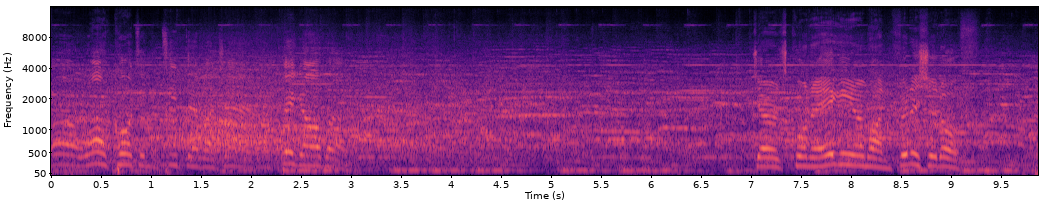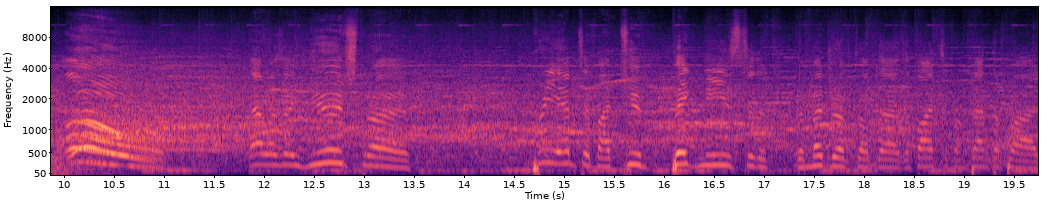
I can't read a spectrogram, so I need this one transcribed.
Oh, well caught in the teeth there by Jarred. A big elbow. Jarred's corner egging him on. Finish it off. Oh! That was a huge throw. Preempted by two big knees to the, the midriff of the, the fighter from Panther Pride.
